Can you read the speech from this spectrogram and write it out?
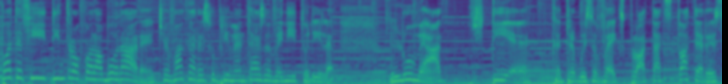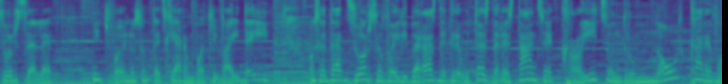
Poate fi dintr-o colaborare, ceva care suplimentează veniturile. Lumea știe că trebuie să vă exploatați toate resursele. Nici voi nu sunteți chiar împotriva ideii. O să dați zor să vă eliberați de greutăți de restanțe, croiți un drum nou care vă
